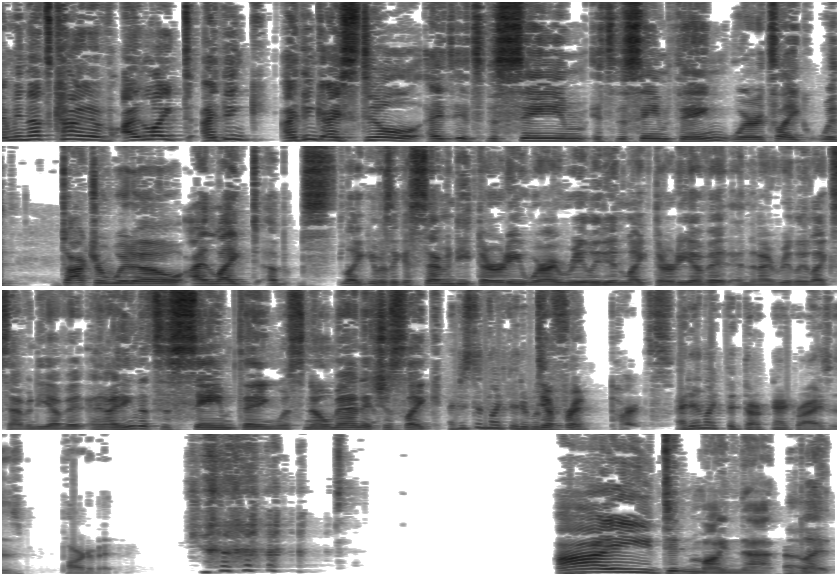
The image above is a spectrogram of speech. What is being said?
I mean that's kind of I liked I think I think I still it's the same it's the same thing where it's like with Dr. Widow I liked a, like it was like a 70-30 where I really didn't like 30 of it and then I really liked 70 of it and I think that's the same thing with Snowman it's just like I just didn't like that it was different parts. I didn't like the Dark Knight Rises part of it. I didn't mind that, Oh. but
